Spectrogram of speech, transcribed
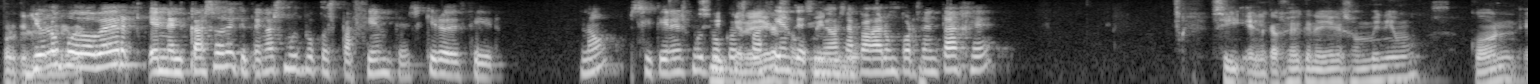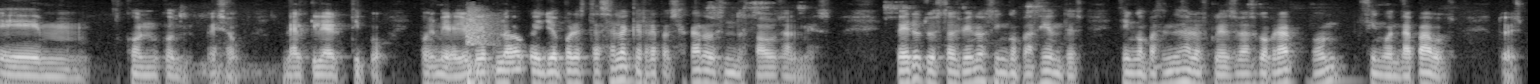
Porque Yo lo puedo ver en el caso de que tengas muy pocos pacientes, quiero decir, ¿no? Si tienes muy pocos pacientes y me vas a pagar un porcentaje, Sí, en el caso de que no llegues a un mínimo con, em, con, eso, de alquiler tipo. Pues mira, yo creo que yo por esta sala querré sacar 200 pavos al mes. Pero tú estás viendo cinco pacientes. Cinco pacientes a los que les vas a cobrar con 50 pavos. Entonces,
